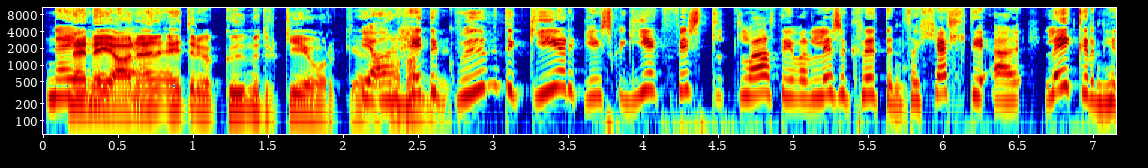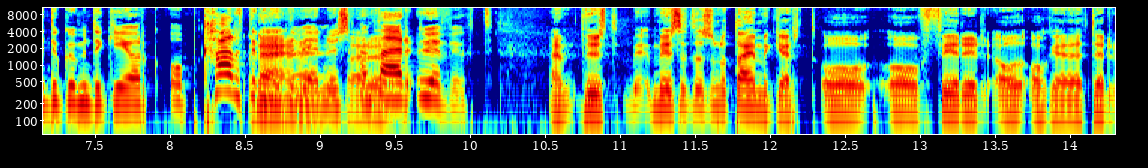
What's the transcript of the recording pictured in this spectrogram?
nei, nei, nei, já, hann heitir eitthvað Guðmundur Georg Já, hann heitir. Guðmundur Georg. Ég, sko, ég fyrst las þegar ég var að lesa kreddin þá held ég að leikarinn heitir Guðmundur Georg og karakterin Nei, heitir Venus en það er öfugt En þú veist, mér finnst þetta svona dæmigert og, og fyrir, og, ok, þetta er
